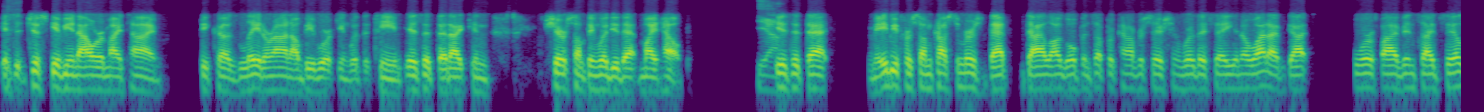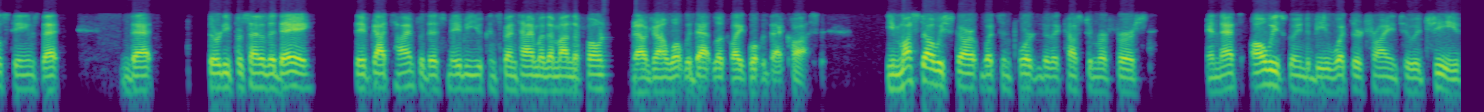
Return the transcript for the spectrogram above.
Is it just give you an hour of my time because later on I'll be working with the team? Is it that I can share something with you that might help? Yeah. Is it that maybe for some customers that dialogue opens up a conversation where they say you know what? I've got four or five inside sales teams that that 30% of the day they've got time for this. Maybe you can spend time with them on the phone now john. What would that look like? What would that cost? You must always start what's important to the customer first and that's always going to be what they're trying to achieve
